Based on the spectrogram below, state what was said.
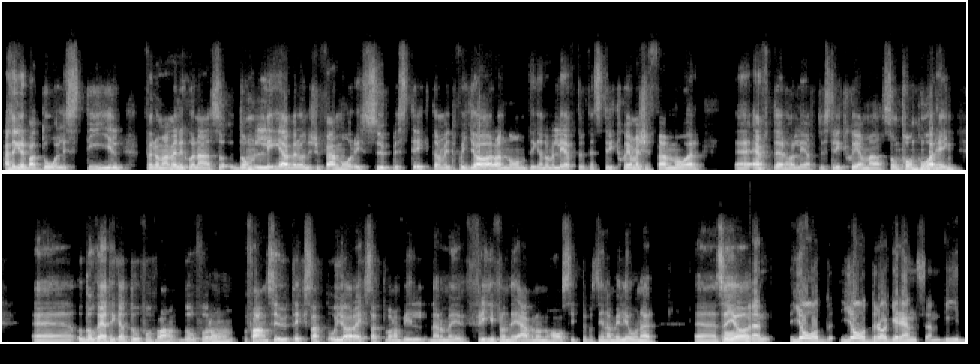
Jag tycker det är bara dålig stil för de här människorna. Så de lever under 25 år i superstrikt där de inte får göra någonting. De har levt efter ett strikt schema i 25 år eh, efter att ha levt ett strikt schema som tonåring. Eh, och då kan jag tycka att då får, fan, då får de fan se ut exakt och göra exakt vad de vill när de är fri från det, även om de har sitter på sina miljoner. Eh, så ja, jag, men jag, jag drar gränsen vid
